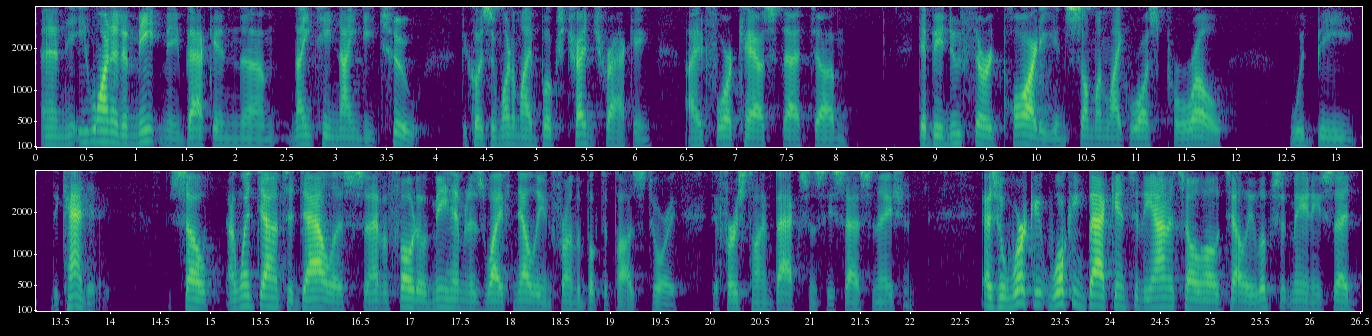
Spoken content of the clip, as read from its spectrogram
And he wanted to meet me back in um, 1992 because in one of my books, Trend Tracking, I had forecast that um, there'd be a new third party and someone like Ross Perot would be the candidate. So I went down to Dallas. I have a photo of me, him, and his wife Nellie in front of the book depository, the first time back since the assassination. As we're working, walking back into the Anatole Hotel, he looks at me and he said,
